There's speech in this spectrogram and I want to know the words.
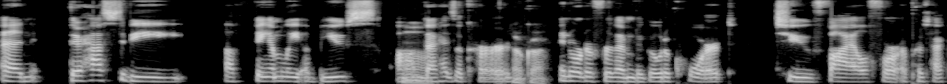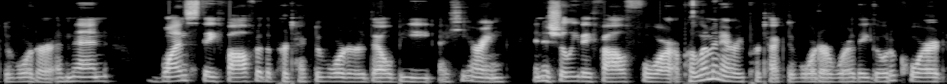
and there has to be a family abuse um, mm. that has occurred okay. in order for them to go to court to file for a protective order, and then once they file for the protective order, there'll be a hearing. Initially, they file for a preliminary protective order where they go to court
